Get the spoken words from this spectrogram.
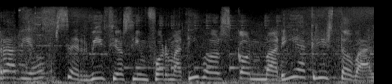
Radio, servicios informativos con María Cristóbal.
